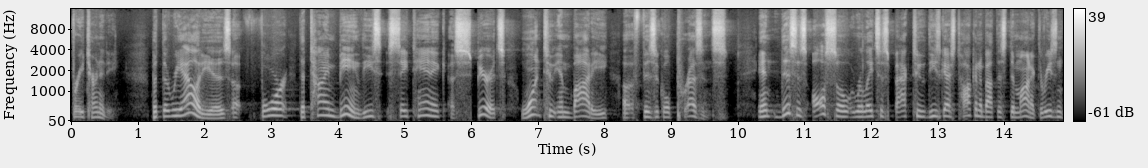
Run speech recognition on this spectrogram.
for eternity. But the reality is, uh, for the time being, these satanic uh, spirits want to embody a physical presence. And this is also relates us back to these guys talking about this demonic. The reason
